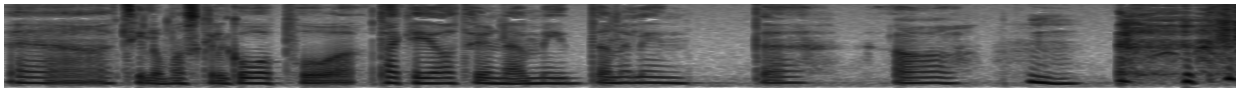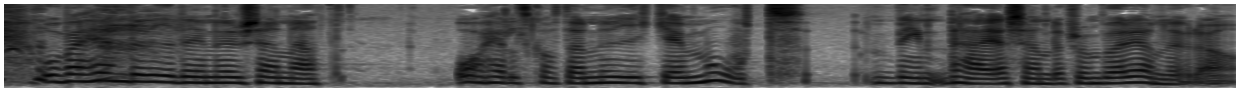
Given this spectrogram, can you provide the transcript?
Eh, till om man ska gå på, tacka ja till den där middagen eller inte. Ja. Mm. Och vad händer i dig när du känner att åh helskotta, nu gick jag emot min, det här jag kände från början nu då?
